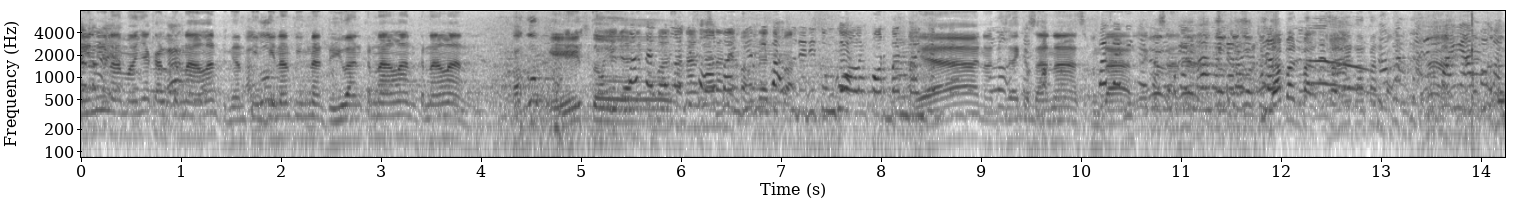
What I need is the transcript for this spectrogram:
ini namanya kan kenalan dengan pimpinan-pimpinan dewan kenalan kenalan gitu. Pak, tadi lagi soal banjir Pak, sudah ditunggu oleh korban banjir. ya nanti saya ke sana sebentar. saya ke sana. Kapan Pak? Kapan Pak? Upaya apa, Pak?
